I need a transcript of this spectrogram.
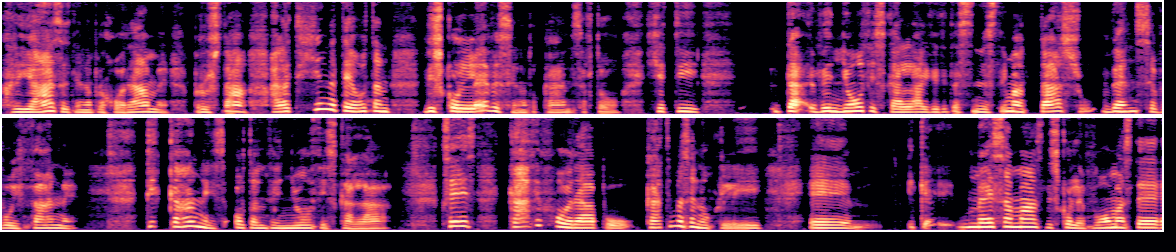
χρειάζεται να προχωράμε μπροστά, αλλά τι γίνεται όταν δυσκολεύεσαι να το κάνεις αυτό, γιατί τα, δεν νιώθεις καλά, γιατί τα συναισθήματά σου δεν σε βοηθάνε. Τι κάνεις όταν δεν νιώθεις καλά; Ξέρεις, κάθε φορά που κάτι μας ενοχλεί, ε, μέσα μας δυσκολευόμαστε,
